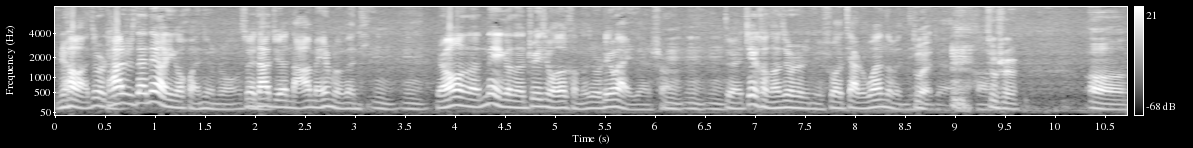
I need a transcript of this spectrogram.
你知道吧？就是他是在那样一个环境中，所以他觉得拿没什么问题。嗯嗯然后呢，那个呢追求的可能就是另外一件事儿，嗯嗯嗯，对，这可能就是你说的价值观的问题。对就是呃，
